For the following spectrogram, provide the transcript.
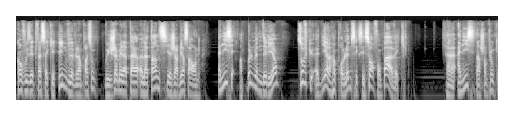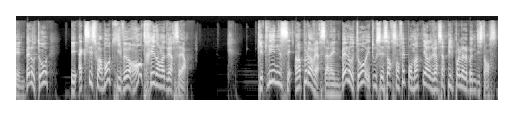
Quand vous êtes face à Caitlyn, vous avez l'impression que vous pouvez jamais l'atteindre si elle gère bien sa range. Annie, c'est un peu le même délire. Sauf que Annie, a un problème, c'est que ses sorts font pas avec. Euh, Annie, c'est un champion qui a une belle auto, et accessoirement qui veut rentrer dans l'adversaire. Caitlyn, c'est un peu l'inverse. Elle a une belle auto, et tous ses sorts sont faits pour maintenir l'adversaire pile poil à la bonne distance.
